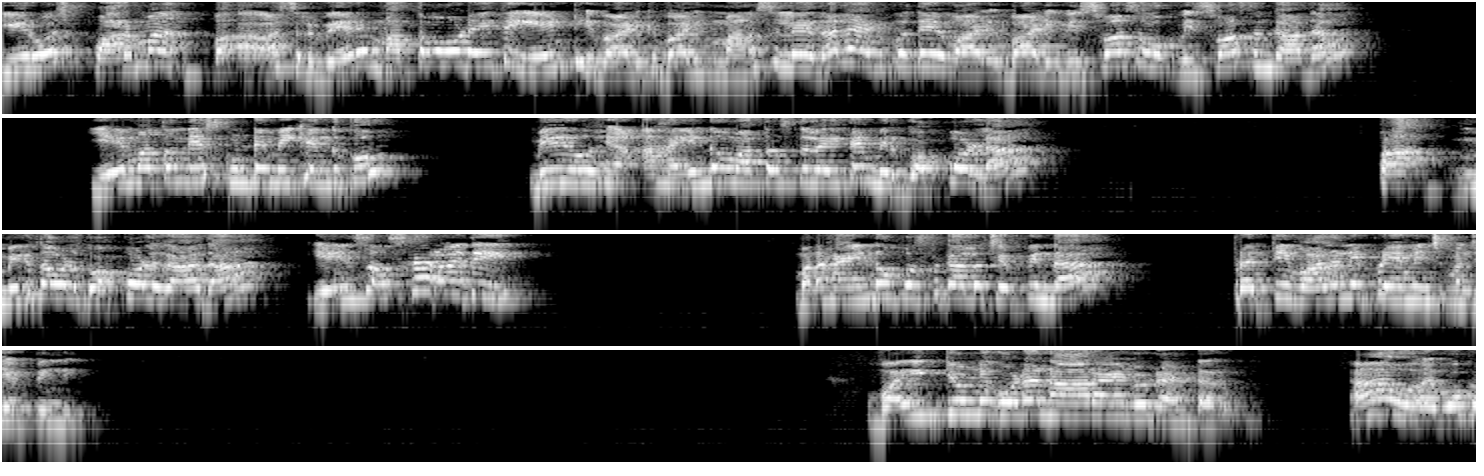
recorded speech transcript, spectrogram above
ఈ రోజు పరమ అసలు వేరే మతమోడైతే ఏంటి? వాడికి వాడికి మనసు లేదా? లేకపోతే వాడి వాడి విశ్వాసం ఒక విశ్వాసం కాదా? ఏ మతం తీసుకుంటే మీకెందుకు? మీరు హై- హైందవ మతస్థులైతే మీరు గొప్పోళ్ళా? మిగతా వాళ్ళు గొప్పోళ్ళు కాదా? ఏం సంస్కారం ఇది? మన హైందవ పుస్తకాల్లో చెప్పిందా? ప్రతి వాళ్ళని ప్రేమించమని చెప్పింది. వైద్యుణ్ణి కూడా నారాయణుడు అంటారు. ఒక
